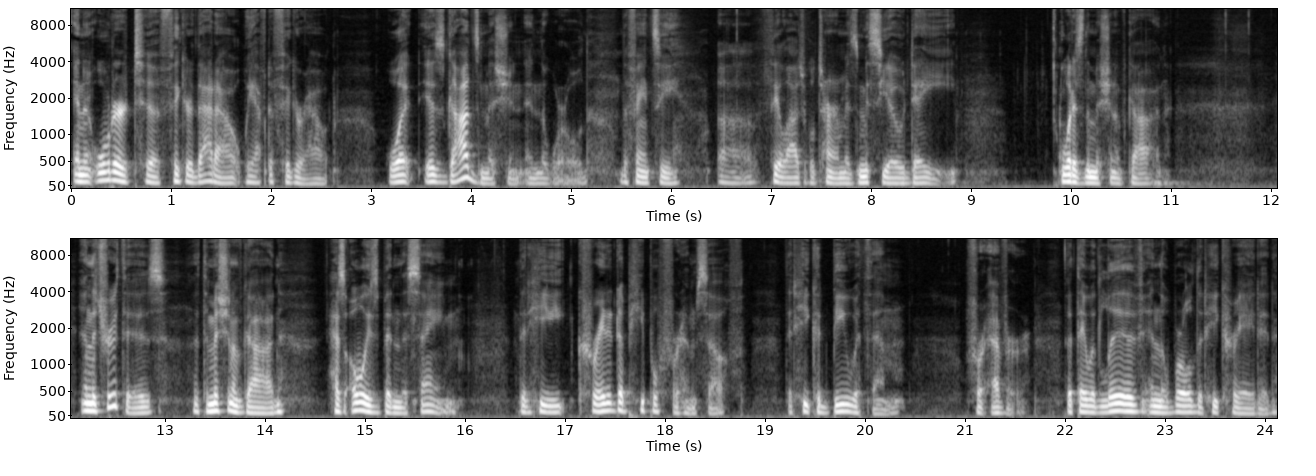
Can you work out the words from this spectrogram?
And in order to figure that out, we have to figure out what is God's mission in the world. The fancy uh, theological term is missio dei. What is the mission of God? And the truth is that the mission of God has always been the same that He created a people for Himself, that He could be with them forever, that they would live in the world that He created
